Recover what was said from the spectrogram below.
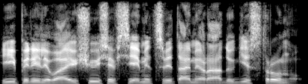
и переливающуюся всеми цветами радуги струну.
